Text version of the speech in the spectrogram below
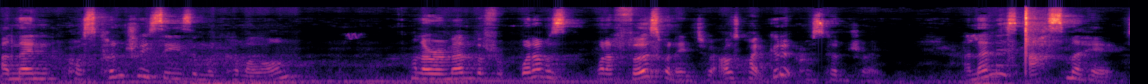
And then cross country season would come along, and I remember from when I was when I first went into it, I was quite good at cross country, and then this asthma hit,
